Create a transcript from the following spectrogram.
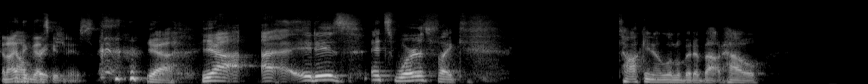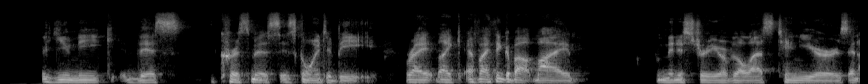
And I I'll think that's preach. good news. yeah. Yeah. I, it is. It's worth like talking a little bit about how unique this Christmas is going to be, right? Like, if I think about my ministry over the last 10 years and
